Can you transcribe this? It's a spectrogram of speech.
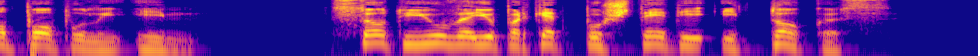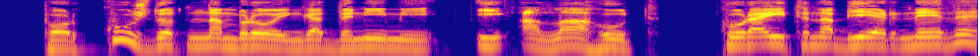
O populli im, sot juve ju përket pushteti i tokës, por kush do të na mbrojë nga dënimi i Allahut, kur ai të na bjerë neve?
